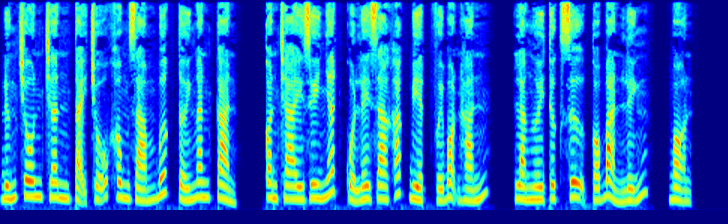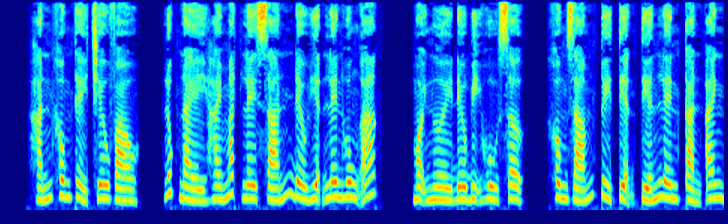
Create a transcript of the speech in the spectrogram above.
đứng chôn chân tại chỗ không dám bước tới ngăn cản, con trai duy nhất của Lê Gia khác biệt với bọn hắn, là người thực sự có bản lĩnh, bọn. Hắn không thể trêu vào, lúc này hai mắt Lê Sán đều hiện lên hung ác, mọi người đều bị hù sợ, không dám tùy tiện tiến lên cản anh,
